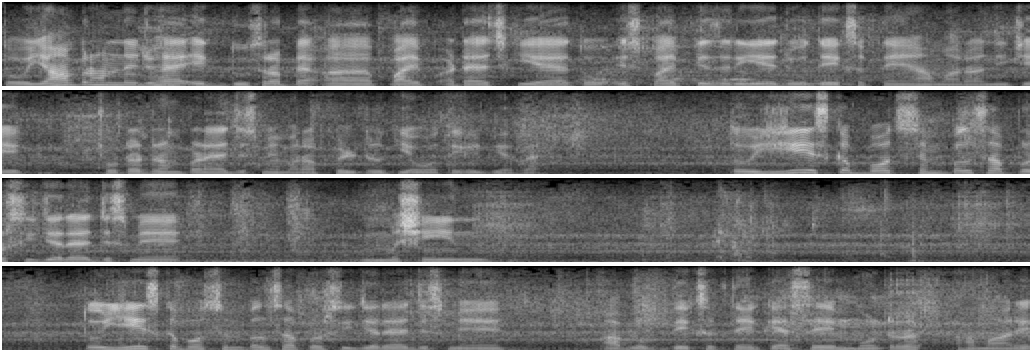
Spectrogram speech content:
तो यहाँ पर हमने जो है एक दूसरा पाइप अटैच किया है। तो इस पाइप के ज़रिए जो देख सकते हैं, हमारा नीचे एक छोटा ड्रम पड़ा है, जिसमें हमारा फ़िल्टर किया हुआ तेल गिर रहा है। तो ये इसका बहुत सिंपल सा प्रोसीजर है, जिसमें मशीन तो ये इसका बहुत सिंपल सा प्रोसीजर है, जिसमें आप लोग देख सकते हैं कैसे मोटर हमारे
